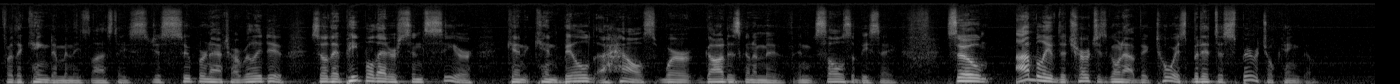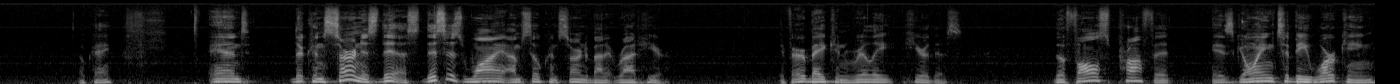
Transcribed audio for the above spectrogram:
for the kingdom in these last days. Just supernatural. I really do. So that people that are sincere can, can build a house where God is going to move and souls will be saved. So I believe the church is going out victorious, but it's a spiritual kingdom. Okay? And the concern is this this is why I'm so concerned about it right here. If everybody can really hear this, the false prophet is going to be working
